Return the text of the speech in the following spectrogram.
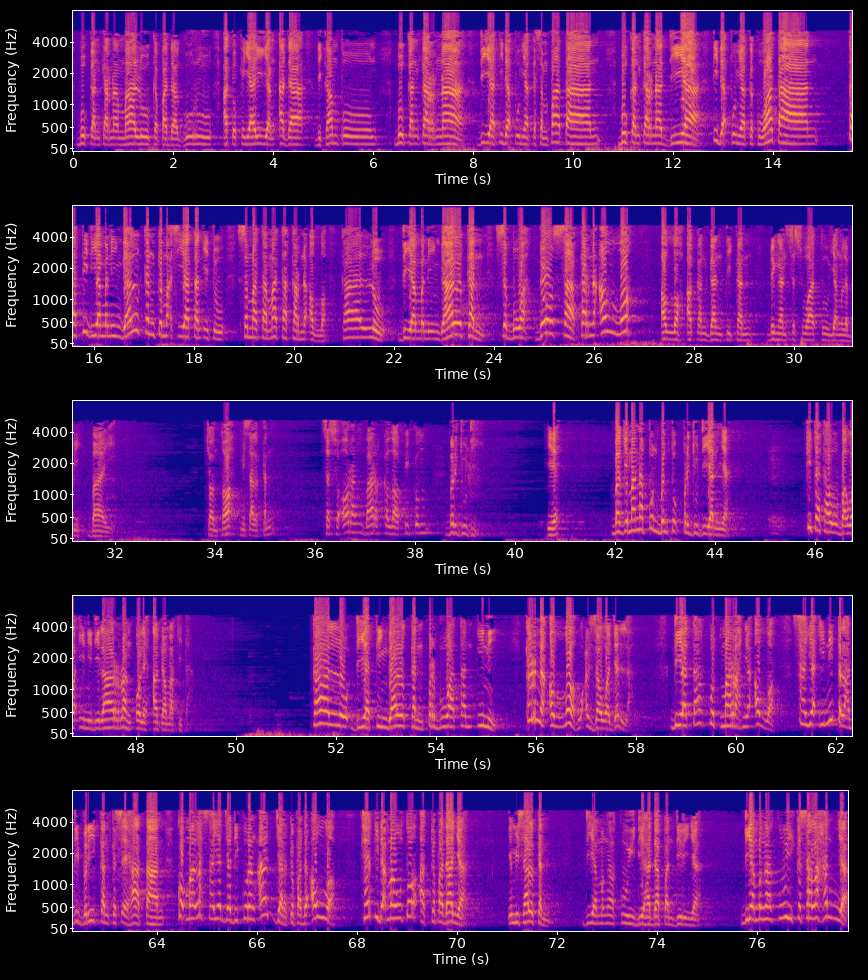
bukan karena malu kepada guru atau kiai yang ada di kampung, bukan karena dia tidak punya kesempatan, bukan karena dia tidak punya kekuatan, tapi dia meninggalkan kemaksiatan itu semata-mata karena Allah. Kalau dia meninggalkan sebuah dosa karena Allah, Allah akan gantikan dengan sesuatu yang lebih baik. Contoh misalkan seseorang barakallahu fikum berjudi. Iya. bagaimanapun bentuk perjudiannya kita tahu bahwa ini dilarang oleh agama kita kalau dia tinggalkan perbuatan ini karena Allah Azza wa Jalla dia takut marahnya Allah. Saya ini telah diberikan kesehatan. Kok malah saya jadi kurang ajar kepada Allah? Saya tidak mau taat kepadanya. Ya misalkan dia mengakui di hadapan dirinya. Dia mengakui kesalahannya.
